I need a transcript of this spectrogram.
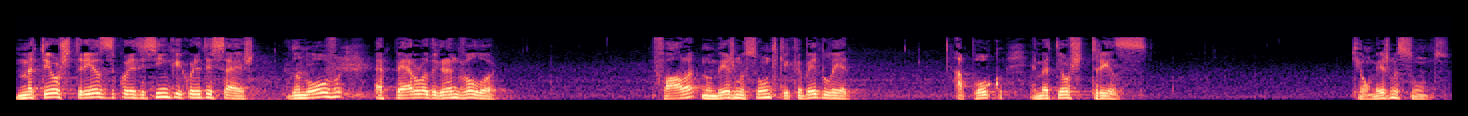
Mateus 13, 45 e 46. De novo, a pérola de grande valor. Fala no mesmo assunto que acabei de ler há pouco, em Mateus 13, que é o mesmo assunto.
